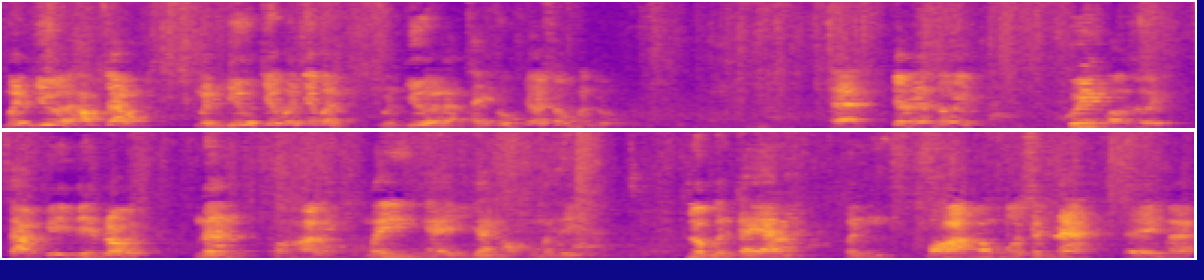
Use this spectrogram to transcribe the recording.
mình vừa học xong mình vừa chữa bệnh cho mình mình vừa làm thầy thuốc cho số mình luôn. À, cho nên tôi khuyên mọi người sau khi biết rồi nên bỏ mấy ngày dành học của mình đi. Lúc mình trẻ đó, mình bỏ công mua sức ra để mà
